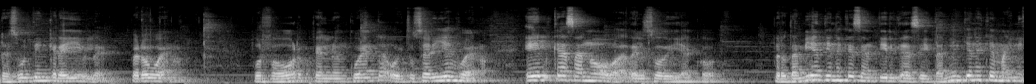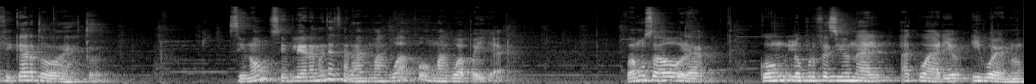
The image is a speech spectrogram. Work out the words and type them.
resulta increíble. Pero bueno, por favor, tenlo en cuenta. Hoy tú serías, bueno, el Casanova del zodíaco. Pero también tienes que sentirte así, también tienes que magnificar todo esto. Si no, simplemente estarás más guapo o más guapa y ya. Vamos ahora con lo profesional, Acuario, y bueno,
